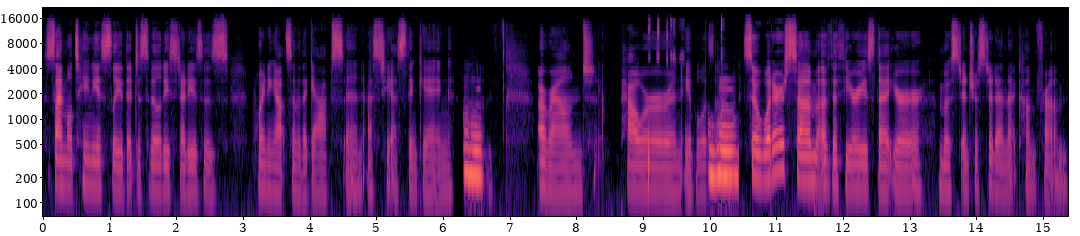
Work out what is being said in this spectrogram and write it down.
simultaneously, that disability studies is pointing out some of the gaps in STS thinking mm-hmm. um, around power and ableism. Mm-hmm. So, what are some of the theories that you're most interested in that come from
